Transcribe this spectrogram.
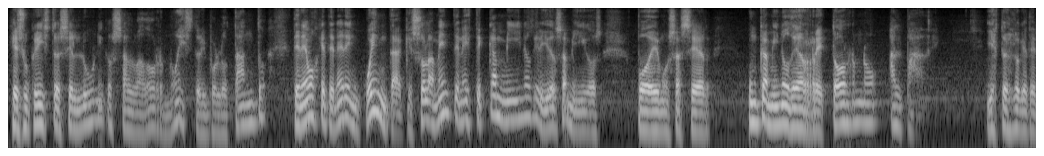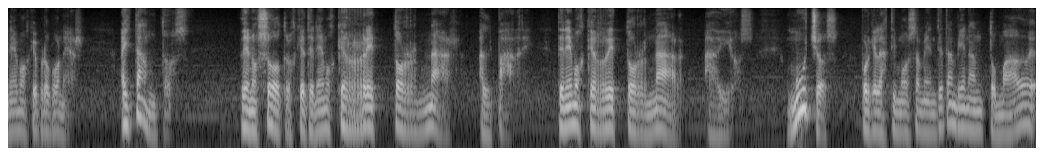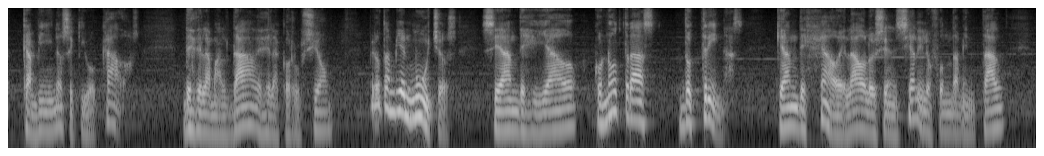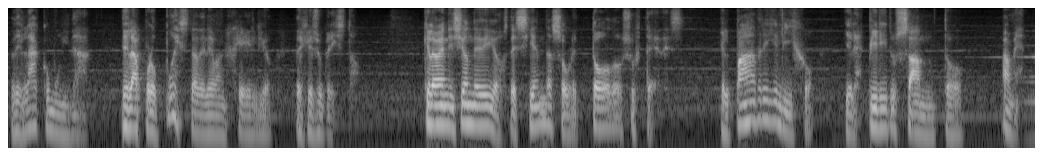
Jesucristo es el único Salvador nuestro y por lo tanto tenemos que tener en cuenta que solamente en este camino, queridos amigos, podemos hacer un camino de retorno al Padre. Y esto es lo que tenemos que proponer. Hay tantos de nosotros que tenemos que retornar al Padre. Tenemos que retornar a Dios. Muchos, porque lastimosamente también han tomado caminos equivocados, desde la maldad, desde la corrupción pero también muchos se han desviado con otras doctrinas que han dejado de lado lo esencial y lo fundamental de la comunidad, de la propuesta del Evangelio de Jesucristo. Que la bendición de Dios descienda sobre todos ustedes, el Padre y el Hijo y el Espíritu Santo. Amén.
